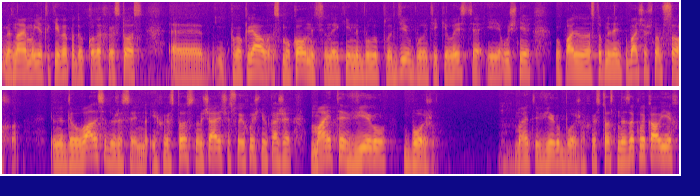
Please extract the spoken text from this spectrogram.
ми знаємо, є такий випадок, коли Христос е, прокляв смоковницю, на якій не було плодів, було тільки листя, і учні буквально на наступний день побачили, що вона всохла. І вони дивувалися дуже сильно. І Христос, навчаючи своїх учнів, каже: майте віру Божу. Майте віру Божу. Христос не закликав їх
